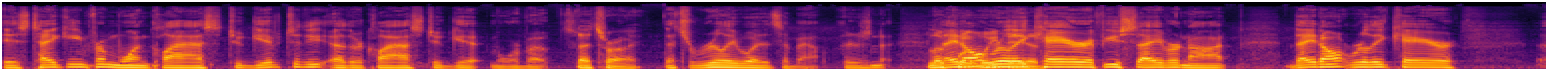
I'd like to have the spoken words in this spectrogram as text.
is taking from one class to give to the other class to get more votes. That's right. That's really what it's about. There's no, Look they don't really did. care if you save or not. They don't really care uh,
